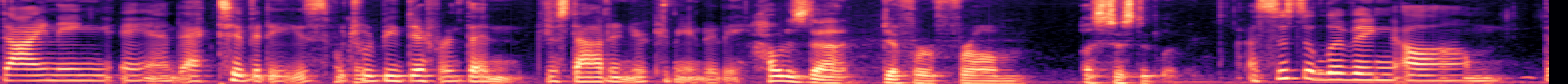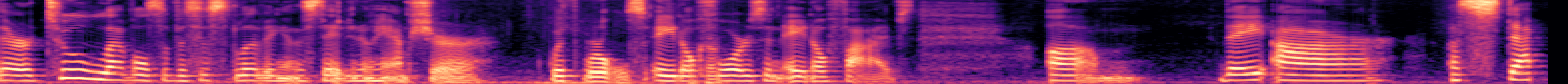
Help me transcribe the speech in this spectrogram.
dining and activities, which Okay. would be different than just out in your community. How does that differ from assisted living? Assisted living, um, there are two levels of assisted living in the state of New Hampshire with rules 804s and 805s. Um, they are a step,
